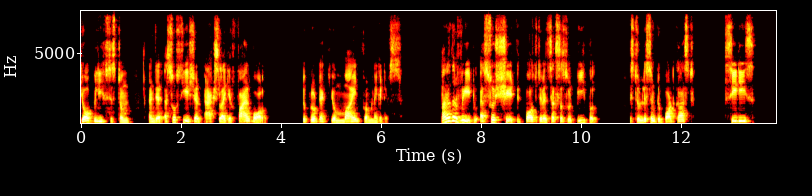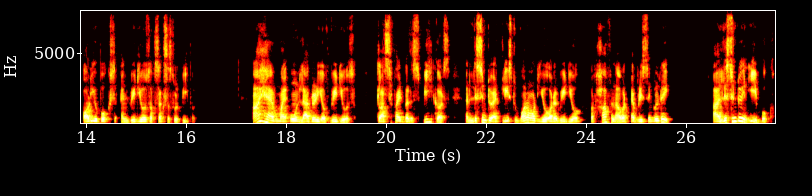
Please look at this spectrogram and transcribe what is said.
your belief system, and their association acts like a firewall to protect your mind from negatives. Another way to associate with positive and successful people is to listen to podcasts, CDs, audiobooks, and videos of successful people. I have my own library of videos classified by the speakers and listen to at least one audio or a video for half an hour every single day. I listen to an ebook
